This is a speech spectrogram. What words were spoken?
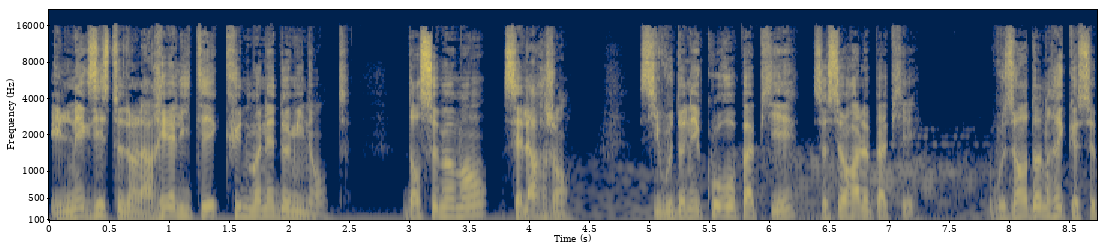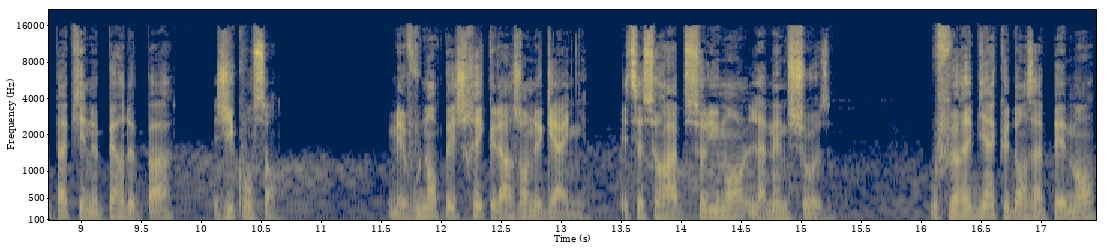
Il n'existe dans la réalité qu'une monnaie dominante. Dans ce moment, c'est l'argent. Si vous donnez cours au papier, ce sera le papier. Vous ordonnerez que ce papier ne perde pas, j'y consens. Mais vous n'empêcherez que l'argent ne gagne, et ce sera absolument la même chose. Vous ferez bien que dans un paiement,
